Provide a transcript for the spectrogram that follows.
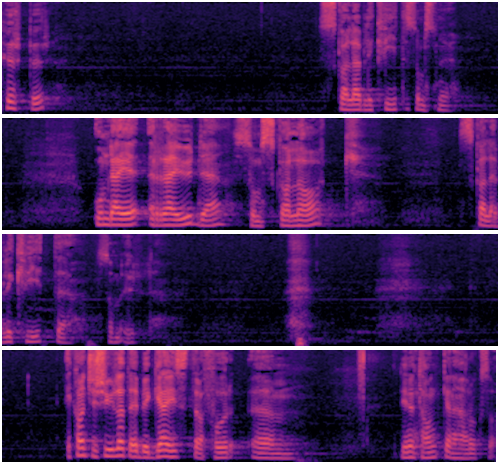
purpur, skal de bli hvite som snø. Om de er røde som skalak, skal de bli hvite som ull. Jeg kan ikke skjule at jeg er begeistra for um, denne tanken her også.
